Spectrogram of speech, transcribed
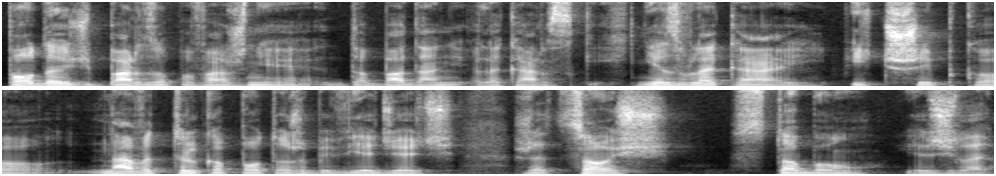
podejść bardzo poważnie do badań lekarskich. Nie zwlekaj, idź szybko, nawet tylko po to, żeby wiedzieć, że coś z Tobą jest źle.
